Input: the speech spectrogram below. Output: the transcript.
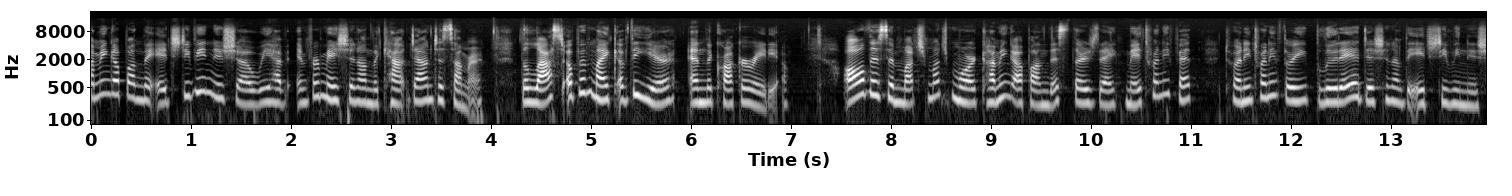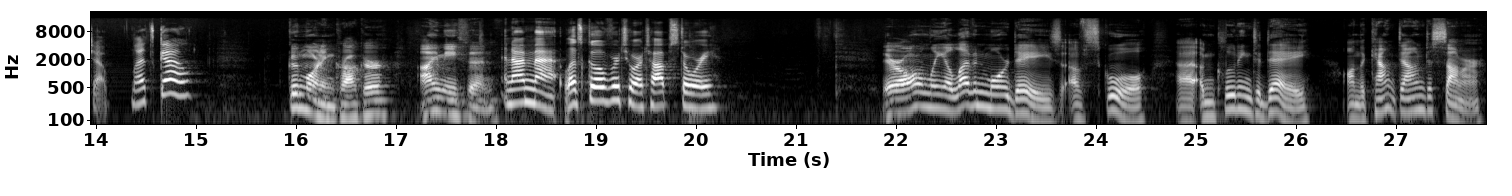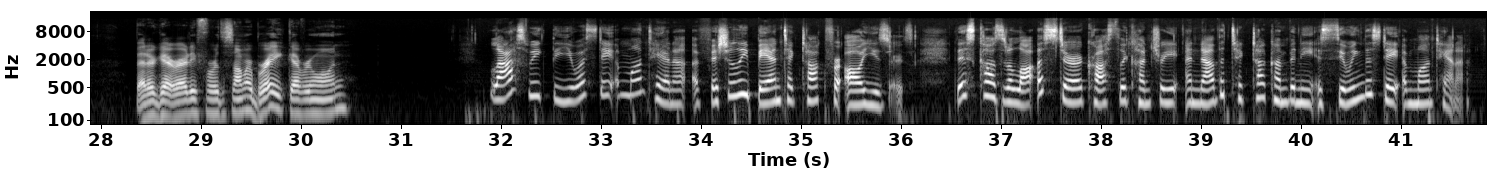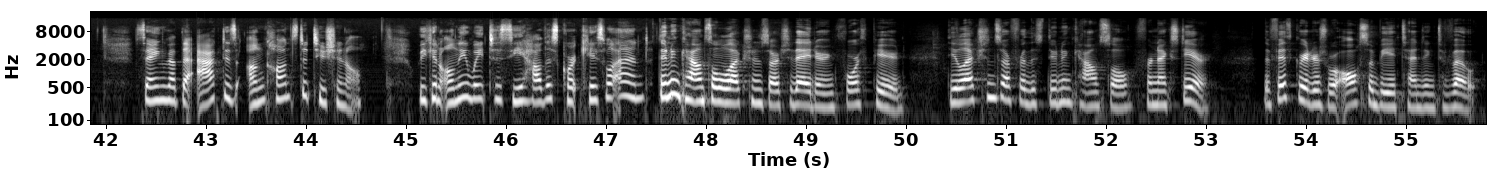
Coming up on the HTV News Show, we have information on the countdown to summer, the last open mic of the year, and the Crocker Radio. All this and much, much more coming up on this Thursday, May 25th, 2023, Blue Day edition of the HTV News Show. Let's go! Good morning, Crocker. I'm Ethan. And I'm Matt. Let's go over to our top story. There are only 11 more days of school, uh, including today, on the countdown to summer. Better get ready for the summer break, everyone. Last week, the U.S. state of Montana officially banned TikTok for all users. This caused a lot of stir across the country, and now the TikTok company is suing the state of Montana, saying that the act is unconstitutional. We can only wait to see how this court case will end. Student council elections are today during fourth period. The elections are for the student council for next year. The fifth graders will also be attending to vote.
